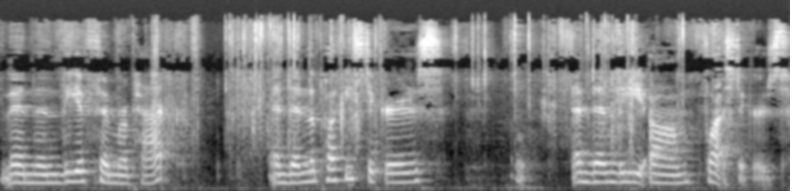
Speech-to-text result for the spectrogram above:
And then the ephemera pack. And then the puffy stickers. And then the um, flat stickers.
